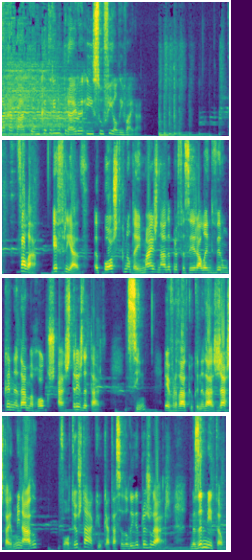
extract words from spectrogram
a acabar com Catarina Pereira e Sofia Oliveira. Vá lá, é feriado. Aposto que não têm mais nada para fazer além de ver um Canadá-Marrocos às 3 da tarde. Sim, é verdade que o Canadá já está eliminado. Volta eu Eustáquio, que a taça da Liga para jogar. Mas admitam,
